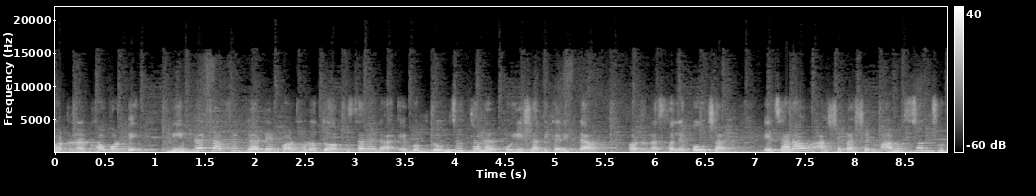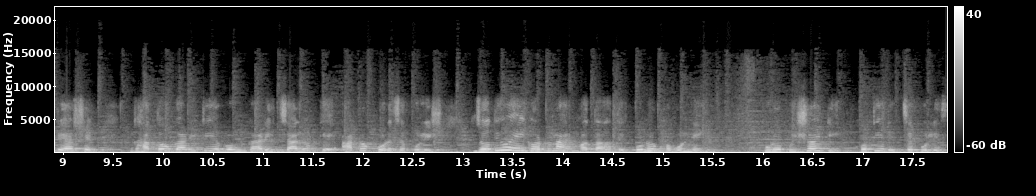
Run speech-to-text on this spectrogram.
ঘটনার খবর পেয়ে নিবরা ট্রাফিক গার্ডের কর্মরত অফিসারেরা এবং ডোমজুর থানার পুলিশ আধিকারিকরা ঘটনাস্থলে পৌঁছান। এছাড়াও আশেপাশের মানুষজন ছুটে আসেন। ঘাতক গাড়িটি এবং গাড়ির চালককে আটক করেছে পুলিশ। যদিও এই ঘটনায় হতাহতের কোনো খবর নেই। পুরো বিষয়টি খতিয়ে দেখছে পুলিশ।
